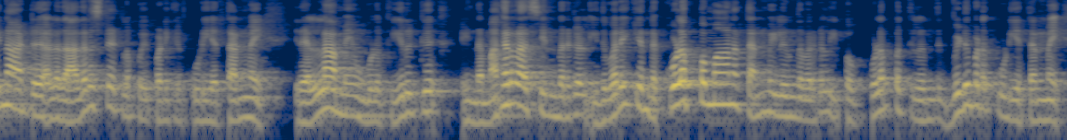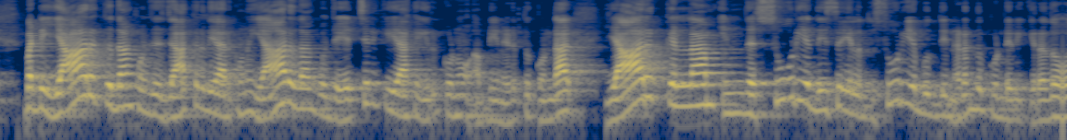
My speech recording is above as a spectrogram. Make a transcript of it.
வெளிநாட்டு அல்லது அதர் ஸ்டேட்டில் போய் படிக்கக்கூடிய தன்மை இது எல்லாமே உங்களுக்கு இருக்குது இந்த மகர ராசி என்பர்கள் இதுவரைக்கும் இந்த குழப்பமான தன்மையில் இருந்தவர்கள் இப்போ குழப்பத்திலிருந்து விடுபடக்கூடிய தன்மை. பட் யாருக்கு தான் கொஞ்சம் ஜாக்கிரதையாக இருக்கணும் யாரு தான் கொஞ்சம் எச்சரிக்கையாக இருக்கணும் அப்படின்னு எடுத்துக்கொண்டால் யாருக்கெல்லாம் இந்த சூரிய திசை அல்லது சூரிய புத்தி நடந்து கொண்டிருக்கிறதோ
